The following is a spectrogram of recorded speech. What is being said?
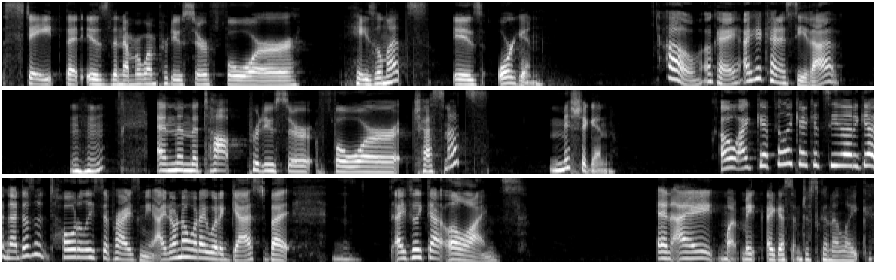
state that is the number one producer for hazelnuts is Oregon. Oh, okay. I could kind of see that. Mm-hmm. And then the top producer for chestnuts Michigan. Oh, I get, feel like I could see that again. That doesn't totally surprise me. I don't know what I would have guessed, but I feel like that aligns. And I want make. I guess I'm just gonna like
